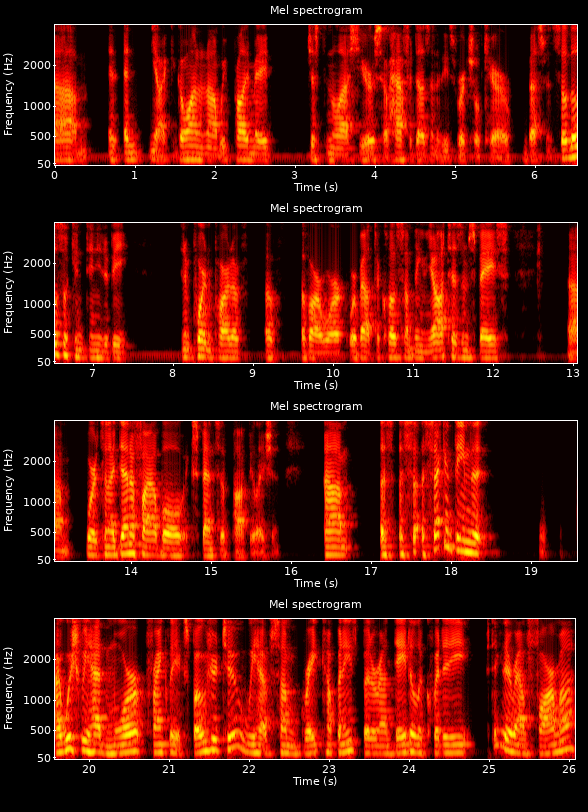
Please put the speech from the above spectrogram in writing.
Um, and, and, you know, I could go on and on. We've probably made just in the last year or so half a dozen of these virtual care investments. So those will continue to be an important part of, of, of our work. We're about to close something in the autism space. um, where it's an identifiable, expensive population. Um, a, a, a, second theme that I wish we had more, frankly, exposure to. We have some great companies, but around data liquidity, particularly around pharma,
